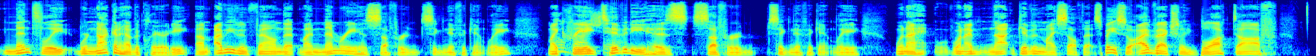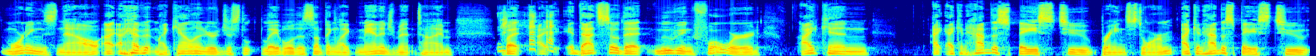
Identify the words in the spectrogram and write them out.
mentally, we're not going to have the clarity. Um, I've even found that my memory has suffered significantly. My oh, creativity gosh, yeah. has suffered significantly when I when I've not given myself that space. So I've actually blocked off mornings now. I, I have it in my calendar just labeled as something like management time, but I, that's so that moving forward, I can. I, I can have the space to brainstorm. I can have the space to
